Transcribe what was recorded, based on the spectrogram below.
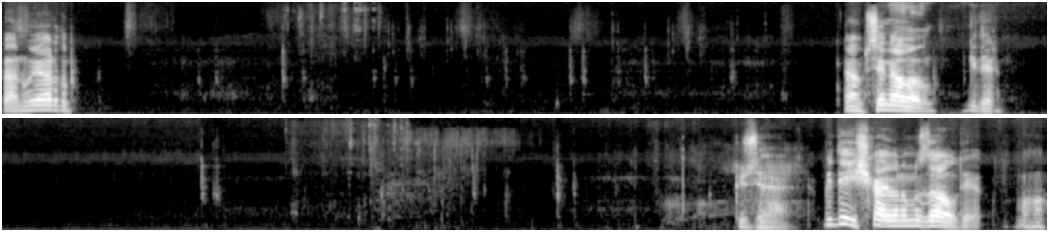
Ben uyardım. Tamam seni alalım. Gidelim. Güzel. Bir değişik hayvanımız daha oluyor. Aha,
